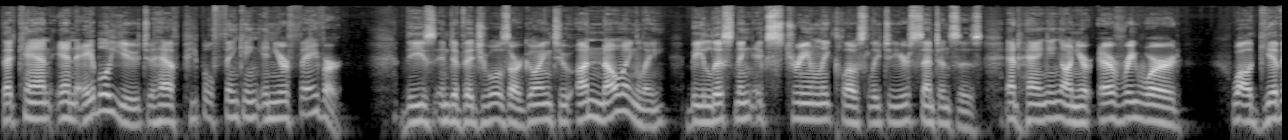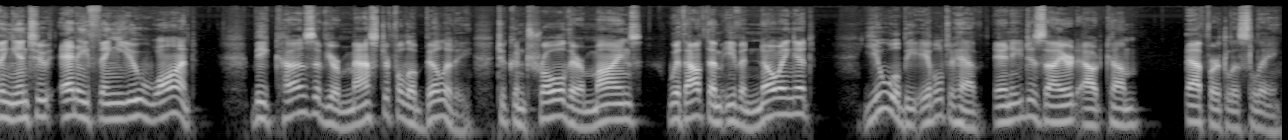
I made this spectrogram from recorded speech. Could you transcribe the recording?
that can enable you to have people thinking in your favor. These individuals are going to unknowingly be listening extremely closely to your sentences and hanging on your every word while giving into anything you want. Because of your masterful ability to control their minds without them even knowing it, you will be able to have any desired outcome effortlessly.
